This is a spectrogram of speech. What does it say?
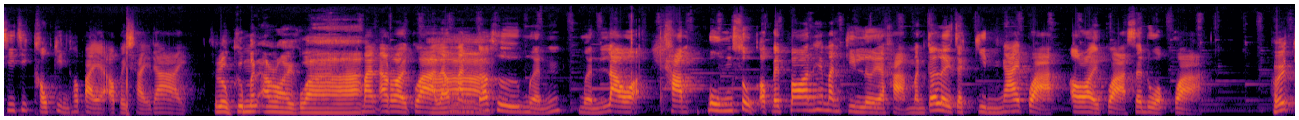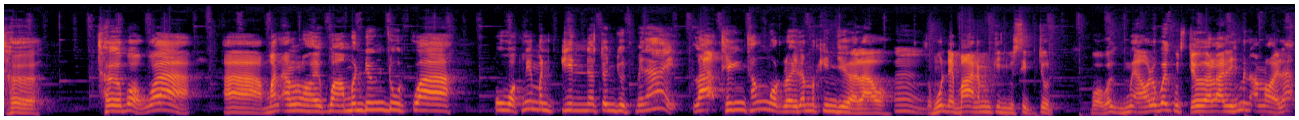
ที่ที่เขากินเข้าไปอะเอาไปใช้ได้สรุปคือมันอร่อยกว่า มันอร่อยกว่าอ่าแล้วมันก็คือเหมือนเหมือนเราอะทำปรุงสุกเอาไปป้อนให้มันกินเลยอะค่ะ มันก็เลยจะกินง่ายกว่า อร่อยกว่าสะดวกกว่า เฮ้ยเธอ เธอบอกว่าอ่ามันอร่อยกว่ามันดึงดูดกว่า ปวกนี่มันกินนะจนหยุดไม่ได้ ละทิ้งทั้งหมดเลยแล้วมากินเหยื่อเรา อืม สมมติในบ้านนะมันกินอยู่ 10 จุด บอกว่ากูไม่เอาแล้วเว้ยกูเจออะไรที่มันอร่อยแล้ว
